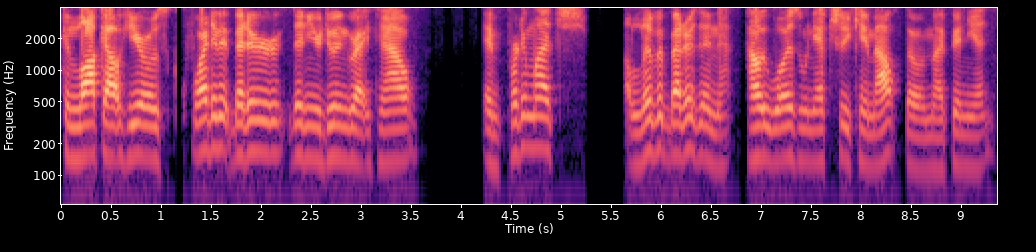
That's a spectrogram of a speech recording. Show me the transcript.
can lock out heroes quite a bit better than you're doing right now. And pretty much a little bit better than how he was when he actually came out, though, in my opinion.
